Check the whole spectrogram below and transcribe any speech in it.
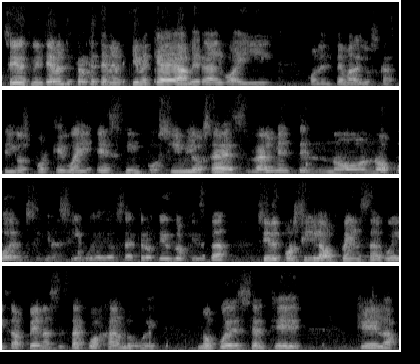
Sí, definitivamente creo que tiene, tiene que haber algo ahí con el tema de los castigos, porque, güey, es imposible, o sea, es realmente no, no podemos seguir así, güey, o sea, creo que es lo que está, si de por sí la ofensa, güey, apenas está cuajando, güey, no puede ser que, que la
